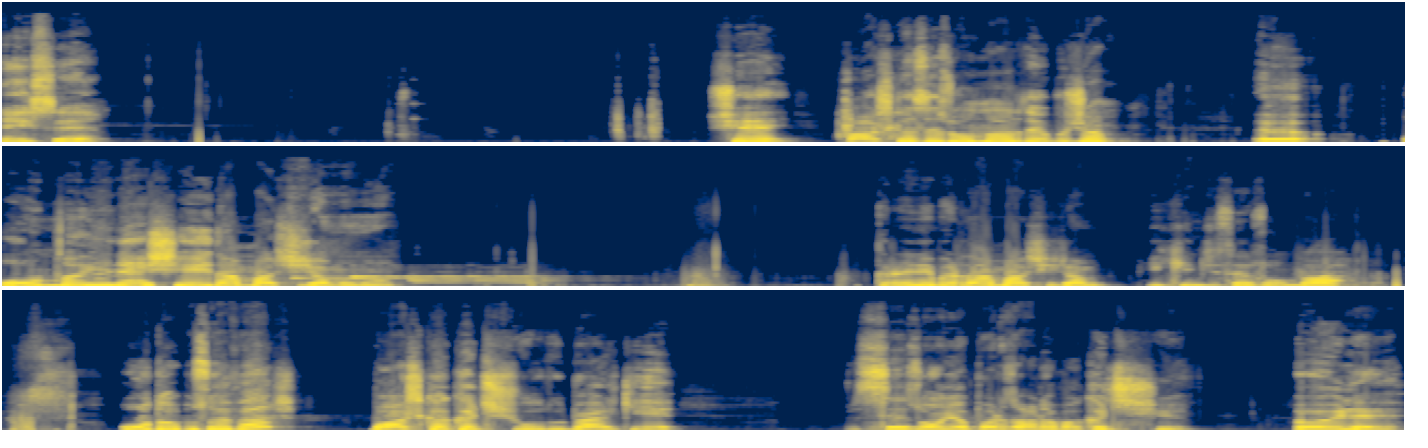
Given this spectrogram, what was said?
Neyse. Şey başka sezonlar da yapacağım. Ee, onda yine şeyden başlayacağım ama. Granny 1'den başlayacağım ikinci sezonda. O da bu sefer başka kaçışı olur. Belki sezon yaparız araba kaçışı. Öyle.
